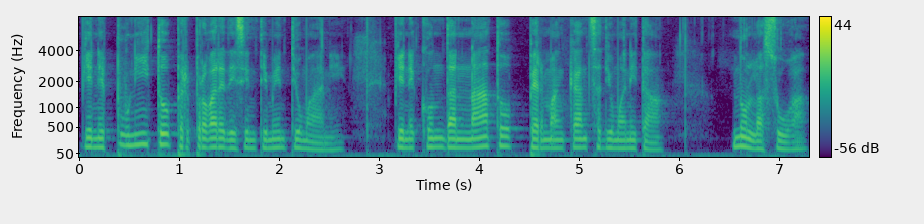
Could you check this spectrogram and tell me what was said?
viene punito per provare dei sentimenti umani, viene condannato per mancanza di umanità, non la sua,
